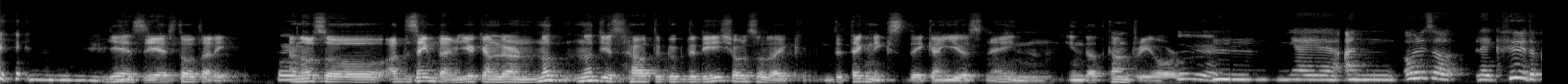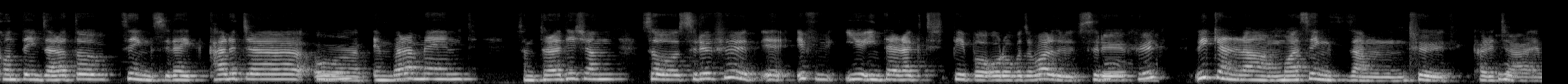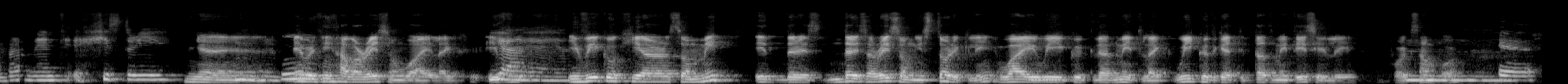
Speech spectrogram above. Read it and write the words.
Mm. Yes, yes, totally. Mm. And also at the same time you can learn not not just how to cook the dish, also like the techniques they can use in in that country or Mm. Yeah, yeah, and also like food contains a lot of things like culture or environment, some tradition. So through food, if you interact people all over the world through Mhm. food, we can learn more things than food, culture, environment, eh, history. yeah, Mhm. everything have a reason why. Like if yeah, we, yeah, yeah. if we cook here some meat, it there is there is a reason historically why we cook that meat. Like we could get it, that meat easily, for example. Mm. Yeah.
